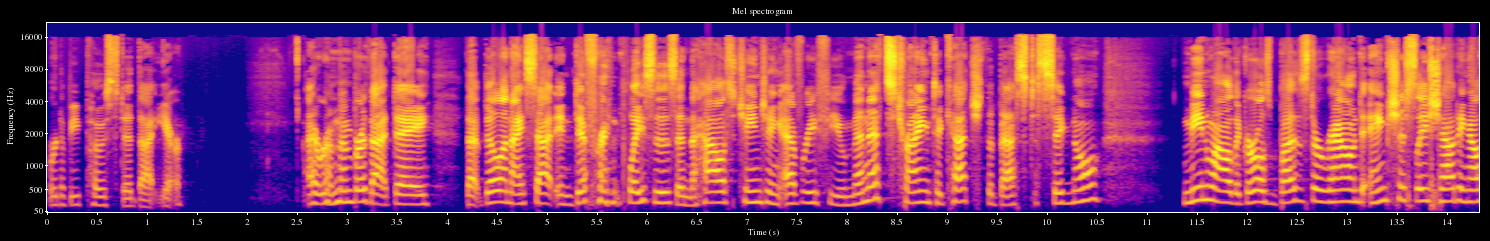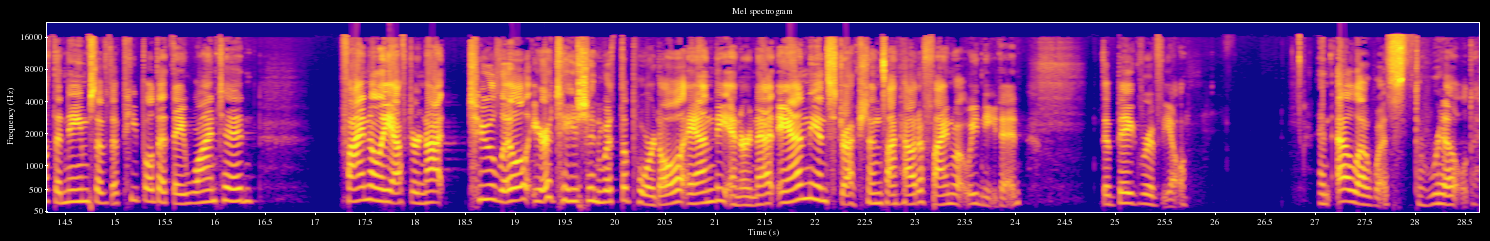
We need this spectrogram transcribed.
were to be posted that year. I remember that day that Bill and I sat in different places in the house, changing every few minutes, trying to catch the best signal. Meanwhile, the girls buzzed around, anxiously shouting out the names of the people that they wanted. Finally, after not too little irritation with the portal and the internet and the instructions on how to find what we needed, the big reveal. And Ella was thrilled.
